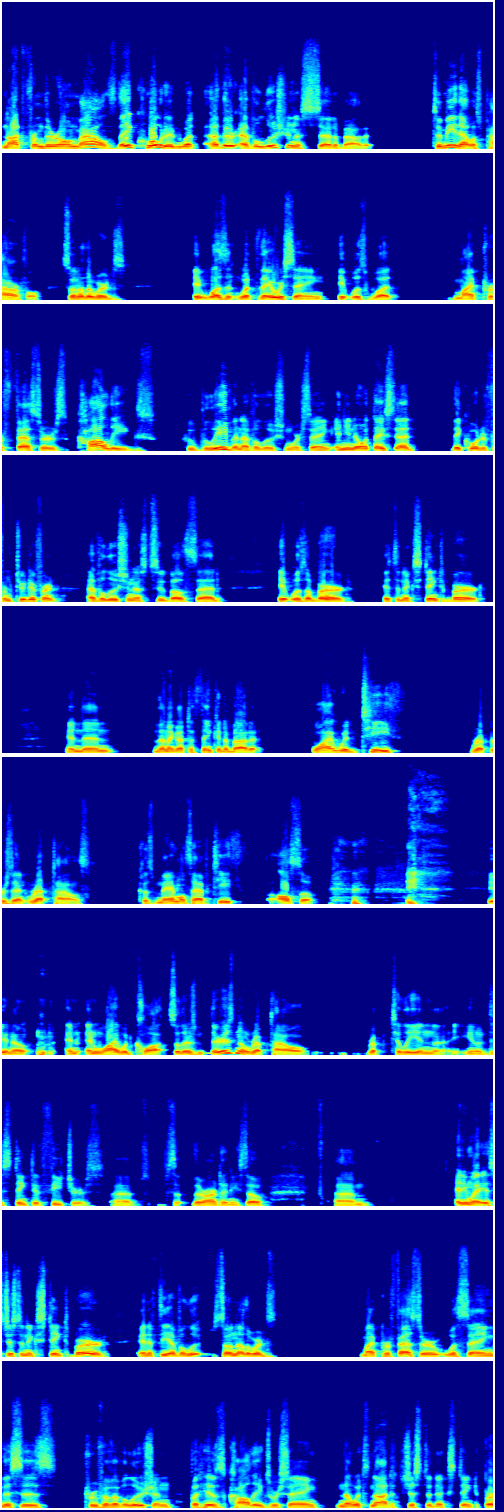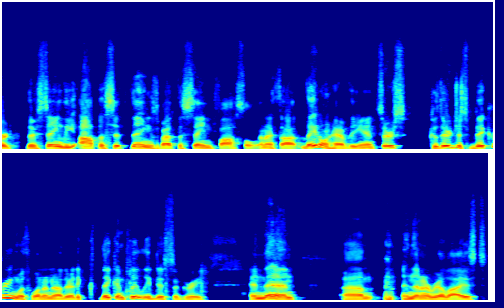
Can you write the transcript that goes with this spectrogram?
not from their own mouths. They quoted what other evolutionists said about it. To me, that was powerful. So, in other words, it wasn't what they were saying, it was what my professor's colleagues who believe in evolution were saying. And you know what they said? They quoted from two different evolutionists who both said it was a bird, it's an extinct bird. And then, then I got to thinking about it. Why would teeth represent reptiles? Because mammals have teeth also. you know, and, and why would claw? So there's there is no reptile reptilian uh, you know distinctive features. Uh, so there aren't any. So um, anyway, it's just an extinct bird. And if the evolution, so in other words, my professor was saying this is proof of evolution, but his colleagues were saying, no, it's not. It's just an extinct bird. They're saying the opposite things about the same fossil. And I thought they don't have the answers because they're just bickering with one another. They, they completely disagree. And then, um, and then I realized,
